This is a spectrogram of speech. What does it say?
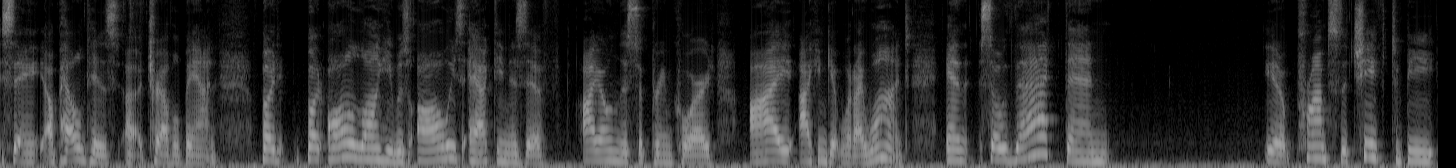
saying, upheld his uh, travel ban. But, but all along, he was always acting as if I own the Supreme Court. I, I can get what I want. And so that then you know, prompts the chief to be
